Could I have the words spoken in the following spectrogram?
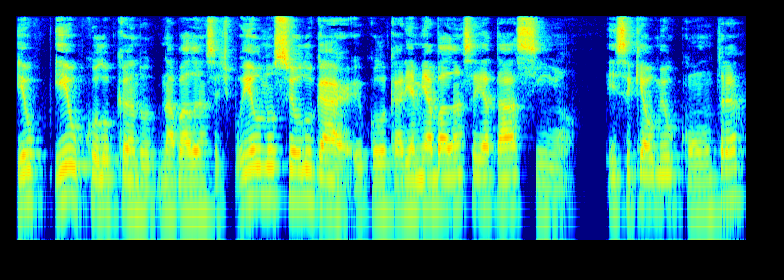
Eu, eu colocando na balança, tipo, eu no seu lugar, eu colocaria minha balança ia estar tá assim, ó. Esse aqui é o meu contra,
